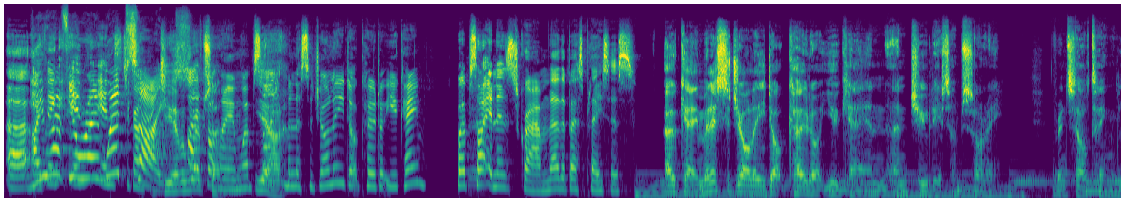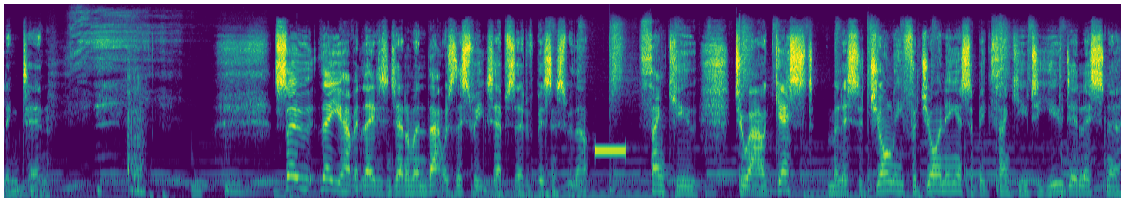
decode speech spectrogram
Uh, I You think have your in- own Instagram- website. Do you have a I've got website? my own website, Yeah. melissajolly.co.uk. Website and Instagram, they're the best places. Okay, melissajolly.co.uk. And, and Juliet, I'm sorry for insulting LinkedIn. So there you have it, ladies and gentlemen. That was this week's episode of Business Without. Thank you to our guest, Melissa Jolly, for joining us. A big thank you to you, dear listener,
